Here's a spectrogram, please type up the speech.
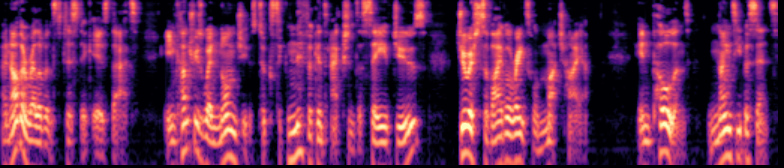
Another relevant statistic is that, in countries where non Jews took significant action to save Jews, Jewish survival rates were much higher. In Poland, 90%,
